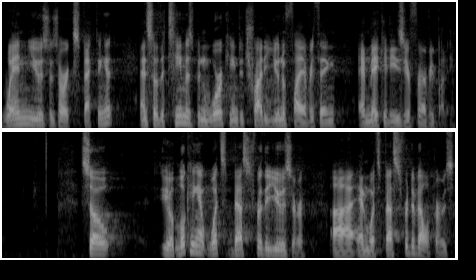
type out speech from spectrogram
when users are expecting it, and so the team has been working to try to unify everything and make it easier for everybody. So, you know, looking at what's best for the user uh, and what's best for developers,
